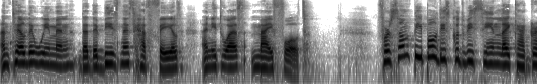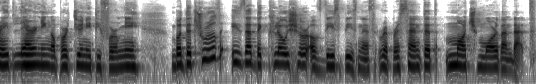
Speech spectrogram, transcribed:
and tell the women that the business had failed and it was my fault. For some people, this could be seen like a great learning opportunity for me, but the truth is that the closure of this business represented much more than that.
